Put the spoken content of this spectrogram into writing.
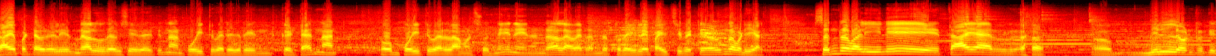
காயப்பட்டவர்கள் இருந்தால் உதவி செய்வதற்கு நான் போயிட்டு வருகிறேன் கேட்டார். நான் ஓம் போயிட்டு வரலாம்னு சொன்னேன். ஏனென்றால் அவர் அந்த துறையிலே பயிற்சி பெற்று இருந்தபடியால் சென்ற வழியிலே தாயார் மில் ஒன்றுக்கு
